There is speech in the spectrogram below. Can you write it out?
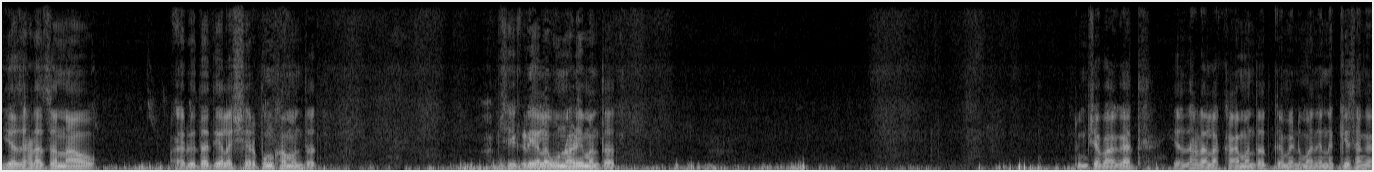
या झाडाचं नाव आयुर्वेदात याला शरपुंखा म्हणतात. आमच्या इकडे याला उन्हाळी म्हणतात. तुमच्या भागात या झाडाला काय म्हणतात कमेंटमध्ये नक्की सांगा.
